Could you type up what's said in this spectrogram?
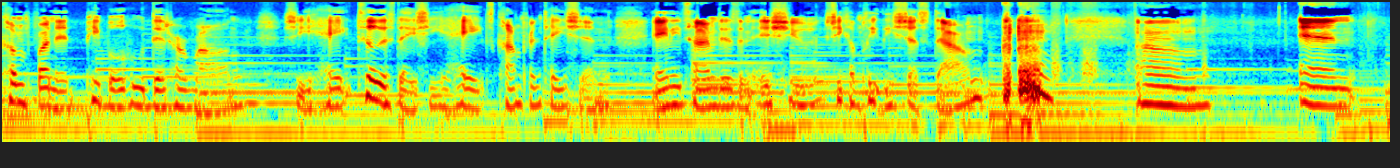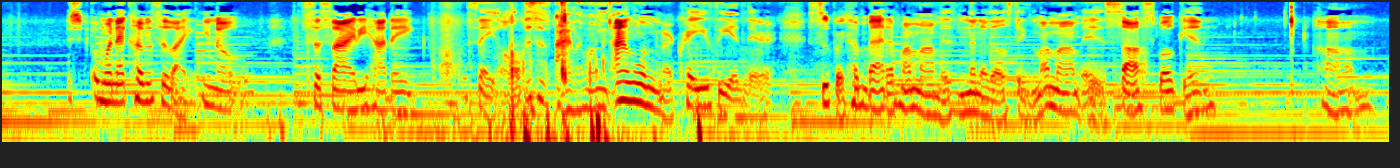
confronted people who did her wrong. She hate till this day she hates confrontation. Anytime there's an issue, she completely shuts down. um and when it comes to like, you know, society how they say, "Oh, this is island women. Island women are crazy and they're super combative." My mom is none of those things. My mom is soft-spoken. Um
